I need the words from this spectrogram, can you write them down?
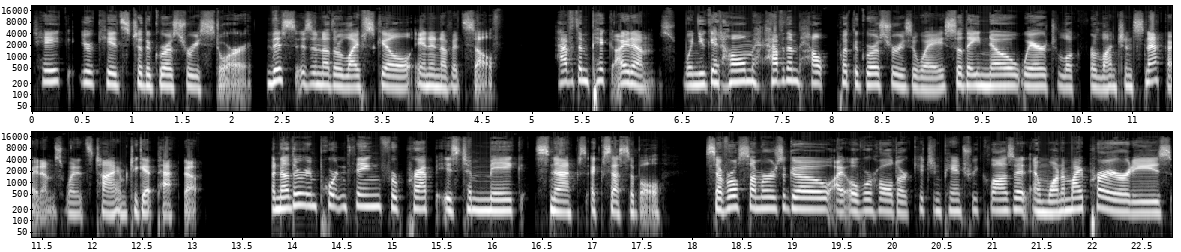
take your kids to the grocery store. This is another life skill in and of itself. Have them pick items. When you get home, have them help put the groceries away so they know where to look for lunch and snack items when it's time to get packed up. Another important thing for prep is to make snacks accessible. Several summers ago, I overhauled our kitchen pantry closet, and one of my priorities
